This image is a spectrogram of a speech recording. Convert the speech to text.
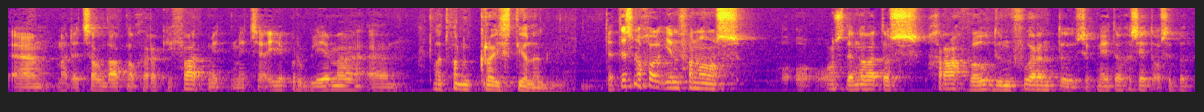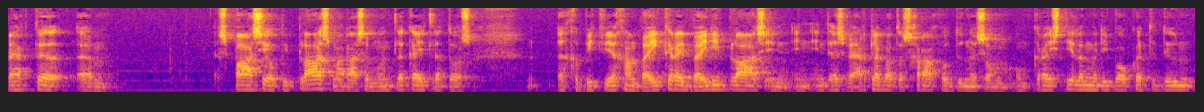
Ehm um, maar dit sal dalk nog 'n rukkie vat met met sy eie probleme. Ehm um, wat van kruissteeling? Dit is nogal een van ons ons dinge wat ons graag wil doen vorentoe. So ek net ou gesê het ons het beperkte ehm um, spasie op die plaas, maar daar's 'n moontlikheid dat ons 'n gebied weer gaan bykry by die plaas en en en dis werklik wat ons graag wil doen is om om kruisdeling met die bokke te doen.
